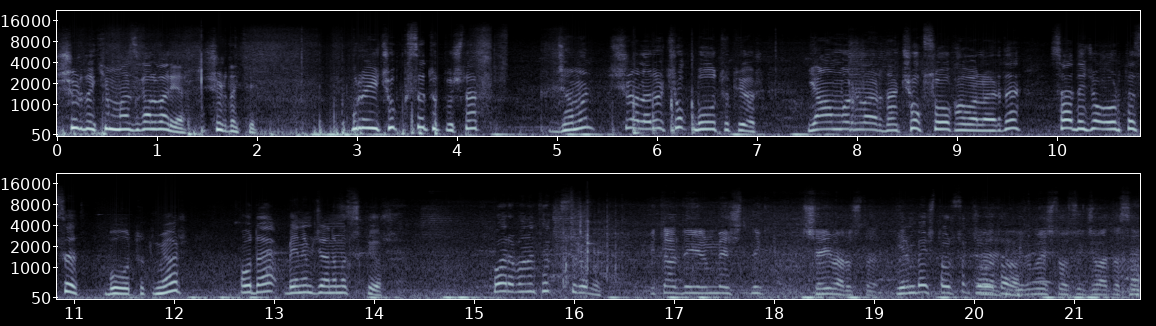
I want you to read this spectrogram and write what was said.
şuradaki mazgal var ya şuradaki. Burayı çok kısa tutmuşlar. Camın şuraları çok buğu tutuyor. Yağmurlarda, çok soğuk havalarda sadece ortası buğu tutmuyor. O da benim canımı sıkıyor. Bu arabanın tek kusuru bu. Bir tane de 25'lik şey var usta. 25 torsuk cıvata var. 25 tosuk civatası var.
